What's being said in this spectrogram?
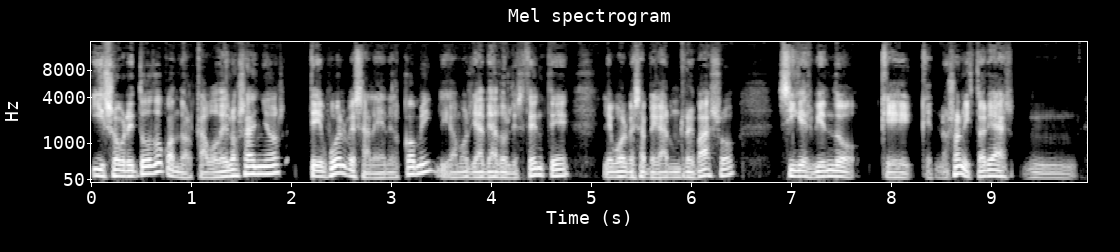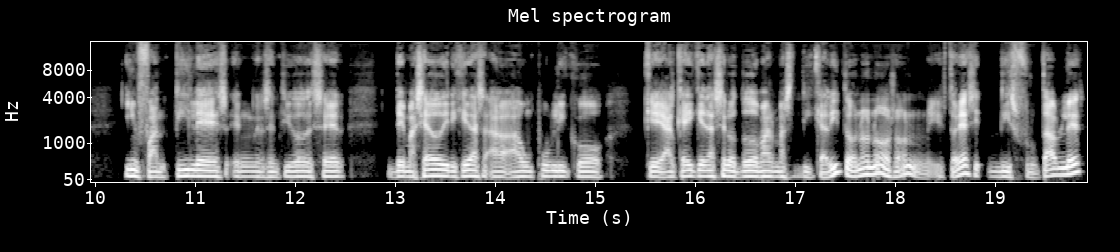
Y sobre todo cuando al cabo de los años te vuelves a leer el cómic, digamos ya de adolescente, le vuelves a pegar un repaso, sigues viendo que, no son historias mm, infantiles en el sentido de ser demasiado dirigidas a, un público que al que hay que dárselo todo más masticadito. No, no, son historias disfrutables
